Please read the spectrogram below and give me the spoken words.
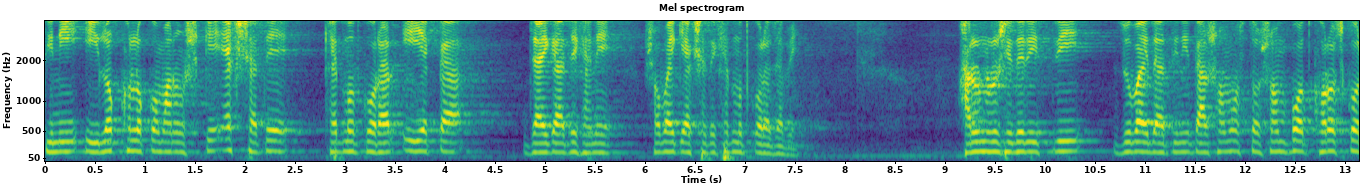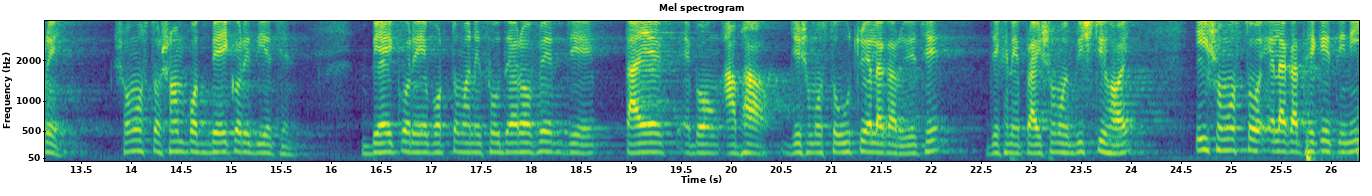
তিনি এই লক্ষ লক্ষ মানুষকে একসাথে খেদমত করার এই একটা জায়গা যেখানে সবাইকে একসাথে খেদমত করা যাবে। হারুন রশিদের স্ত্রী জুবাইদা, তিনি তার সমস্ত সম্পদ খরচ করে সমস্ত সম্পদ ব্যয় করে দিয়েছেন। ব্যয় করে বর্তমানে সৌদি আরবের যে তায়েফ এবং আভা, যে সমস্ত উঁচু এলাকা রয়েছে, যেখানে প্রায় সময় বৃষ্টি হয়, এই সমস্ত এলাকা থেকে তিনি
